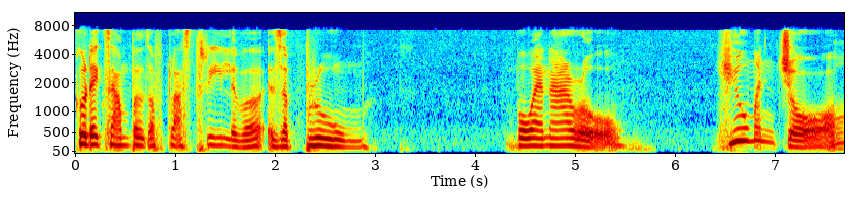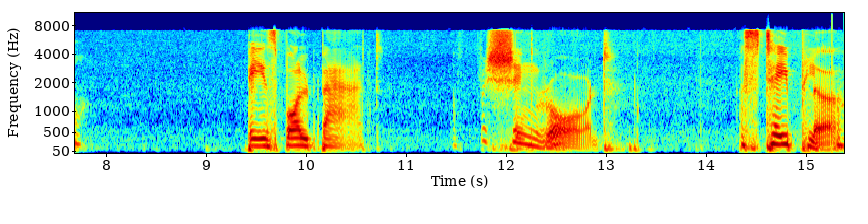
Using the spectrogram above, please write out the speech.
good examples of class 3 lever is a broom, bow and arrow, human jaw, baseball bat, a fishing rod, a stapler.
